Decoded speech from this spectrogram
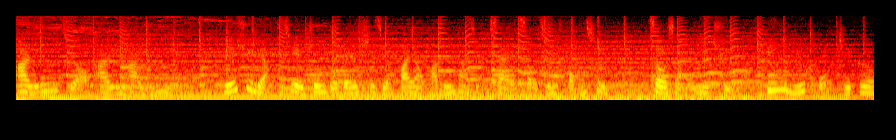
二零一九、二零二零年，连续两届中国杯世界花样滑冰大奖赛走进重庆，奏响了一曲《冰与火之歌》。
